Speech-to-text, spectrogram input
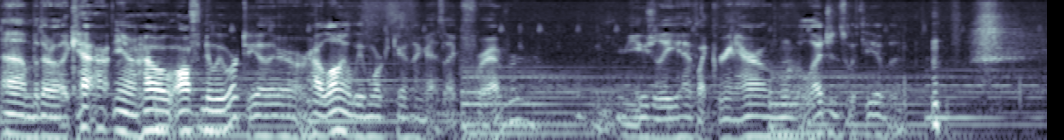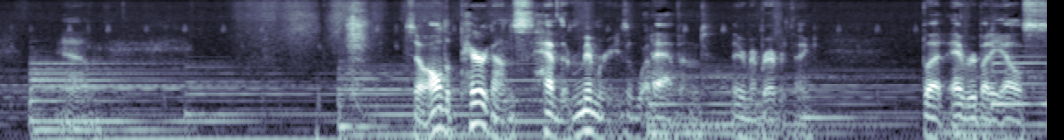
um, but they're like, how, you know, how often do we work together, or how long have we been working together? And the guy's like, forever. Usually, you have like Green Arrow and one of the legends with you, but. um, so all the Paragons have their memories of what happened. They remember everything. But everybody else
